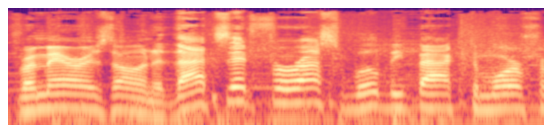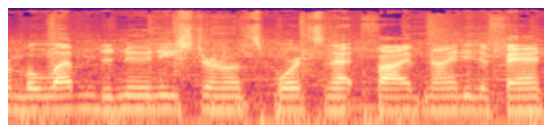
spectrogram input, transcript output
from Arizona. That's it for us. We'll be back to more from 11 to noon Eastern on Sportsnet 590 The Fan.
